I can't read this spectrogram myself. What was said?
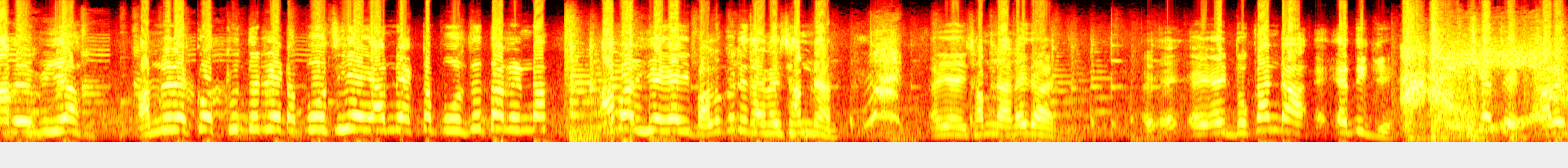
আরে মিয়া, আপনারা কতক্ষণ ধরে একটা পৌঁছিয়ে, আপনি একটা পৌঁছতে পারেন না। আবার ইয়ে ভালো করে দেন সামনে আন। এই এই সামনে আনাই এই এই- এই- এই- এই দোকানটা এদিকে ঠিক আছে? আরে এই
